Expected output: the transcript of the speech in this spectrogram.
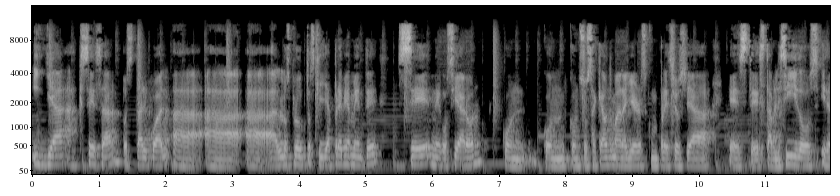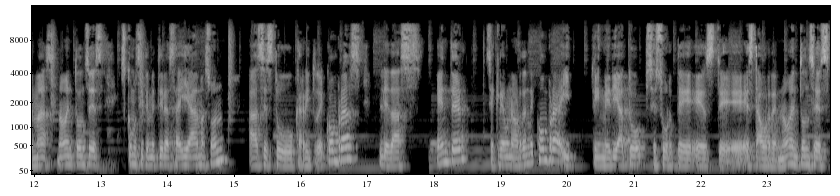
y ya accesa, pues tal cual, a, los productos que ya previamente se negociaron con, con, sus account managers con precios ya este, establecidos y demás, ¿no? Entonces, es como si te metieras ahí a Amazon, haces tu carrito de compras, le das enter, se crea una orden de compra y de inmediato se surte este, esta orden, ¿no? Entonces,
